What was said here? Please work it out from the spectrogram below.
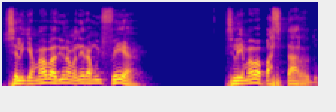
se le llamaba de una manera muy fea, se le llamaba bastardo.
